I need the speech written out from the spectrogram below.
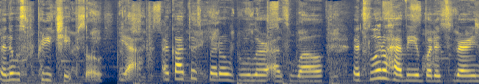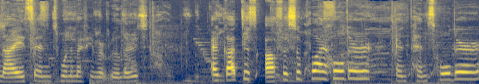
and it was pretty cheap so yeah. I got this little ruler as well. It's a little heavy but it's very nice and it's one of my favorite rulers. I got this office supply holder and pens holder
